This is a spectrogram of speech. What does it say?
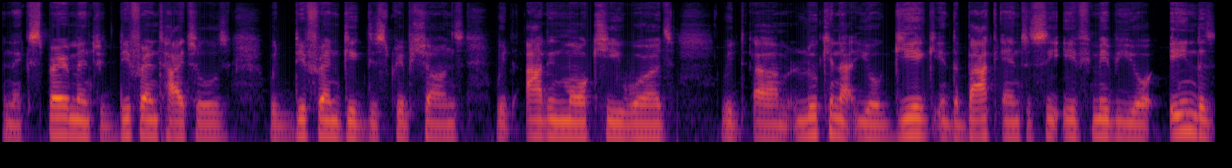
and experiment with different titles, with different gig descriptions, with adding more keywords, with um, looking at your gig in the back end to see if maybe you're in the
